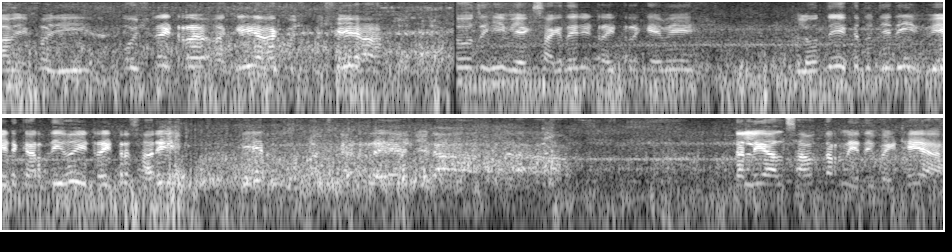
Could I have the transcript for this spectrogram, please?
ਆ ਵੇਖੋ ਜੀ ਕੁਝ ਟਰੈਕਟਰ ਅੱਗੇ ਆ ਕੁਝ ਪਿੱਛੇ ਆ। ਤੋ ਤੁਸੀਂ ਵੇਖ ਸਕਦੇ ਜੀ ਟਰੈਕਟਰ ਕਿਵੇਂ ਖਲੋਤੇ, ਇੱਕ ਦੂਜੇ ਦੀ ਵੇਟ ਕਰਦੇ ਹੋਏ ਟਰੈਕਟਰ ਸਾਰੇ ਇਹ ਰੂਸ ਕੱਢ ਰਹੇ ਆ ਜਿਹੜਾ ਡੱਲੇਵਾਲ ਸਾਹਿਬ ਧਰਨੇ ਤੇ ਬੈਠੇ ਆ।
